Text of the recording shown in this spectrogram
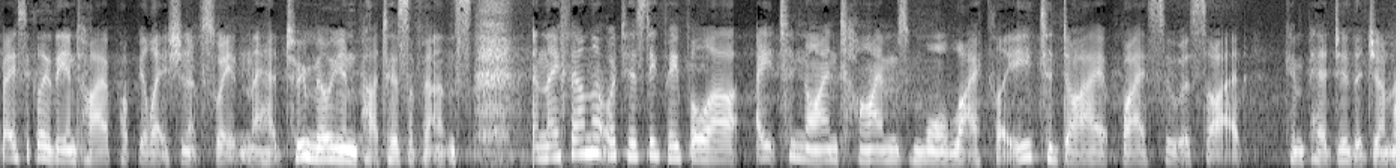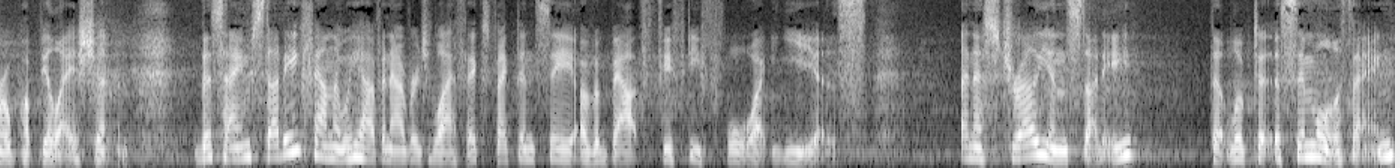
basically the entire population of Sweden. They had two million participants, and they found that autistic people are eight to nine times more likely to die by suicide compared to the general population. The same study found that we have an average life expectancy of about 54 years. An Australian study that looked at a similar thing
